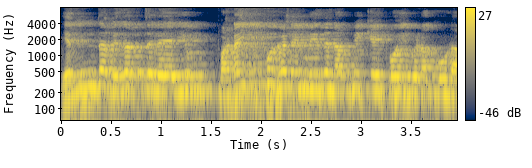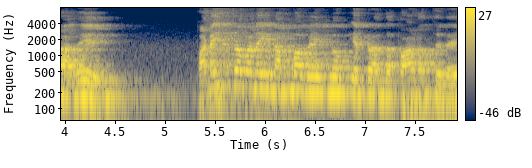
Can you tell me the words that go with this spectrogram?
எந்த விதத்திலேயும் படைப்புகளின் மீது நம்பிக்கை போய்விடக்கூடாது படைத்தவனை நம்ப வேண்டும் என்ற அந்த பாடத்தில்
